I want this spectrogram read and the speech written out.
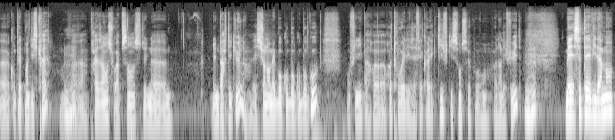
euh, complètement discrets, Mhm. euh, présence ou absence d'une euh, d'une particule. Et si on en met beaucoup, beaucoup, beaucoup, on finit par retrouver des effets collectifs qui sont ceux qu'on voit dans les fluides. Mais c'était évidemment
